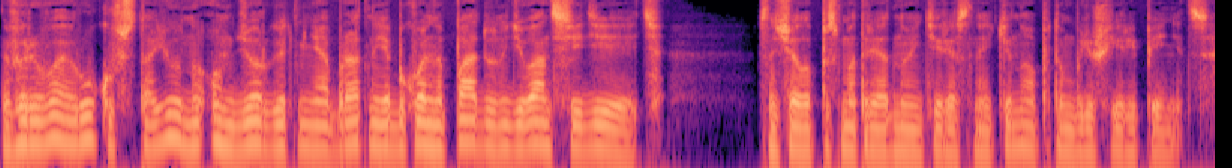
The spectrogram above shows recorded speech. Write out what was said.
Вырываю руку, встаю, но он дергает меня обратно, я буквально падаю на диван сидеть. Сначала посмотри одно интересное кино, а потом будешь ерепениться.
